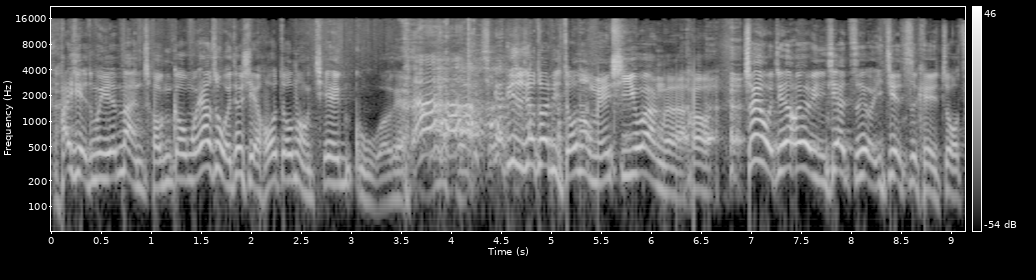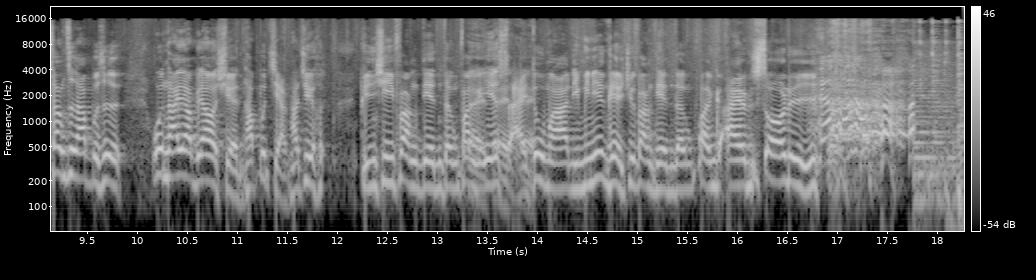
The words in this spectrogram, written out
还写什么圆满成功，我要是我就写侯总统千古，OK，意思就说你总统没希望了，哈，所以我觉得侯友宜现在只有一件事可以做，上次他不是问他要不要选，他不讲，他去。平息放电灯，放个 Yes I do 吗？你明天可以去放天灯，放个 I'm sorry。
